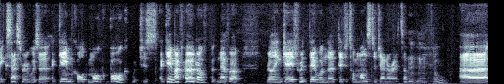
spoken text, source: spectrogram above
accessory was a, a game called Mork Borg, which is a game I've heard of but never really engaged with. They won the digital monster generator. hmm Oh, Uh,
